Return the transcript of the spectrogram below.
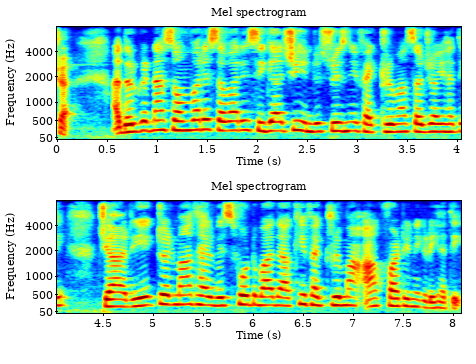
છે. આ દુર્ઘટના સોમવારે સવારે સિગાચી ઇન્ડસ્ટ્રીઝની ફેક્ટરીમાં સર્જાઈ હતી, જ્યાં રિએક્ટરમાં થયેલ વિસ્ફોટ બાદ આખી ફેક્ટરીમાં આગ ફાટી નીકળી હતી.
